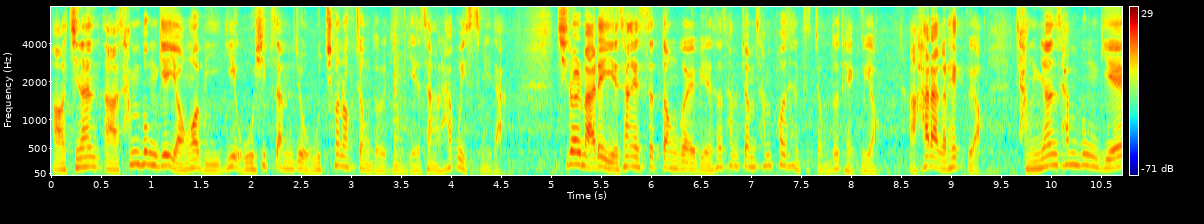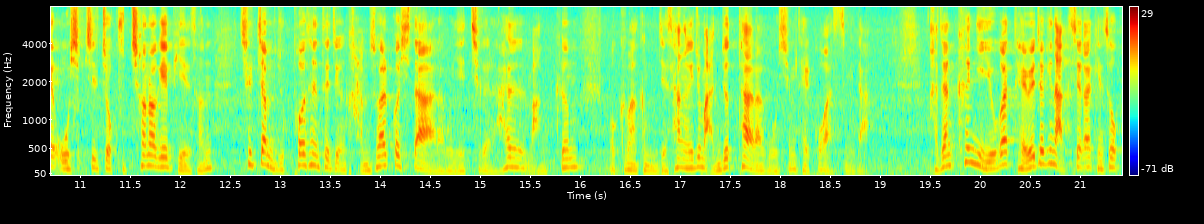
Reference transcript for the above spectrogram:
어, 지난 아, 3분기의 영업이익이 53조 5천억 정도로 지금 예상을 하고 있습니다. 7월 말에 예상했었던 거에 비해서 3.3% 정도 되고요. 아, 하락을 했고요. 작년 3분기에 57조 9천억에 비해서는 7.6% 지금 감소할 것이다라고 예측을 할 만큼 뭐 그만큼 이제 상황이 좀 안 좋다라고 보시면 될 것 같습니다. 가장 큰 이유가 대외적인 악재가 계속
